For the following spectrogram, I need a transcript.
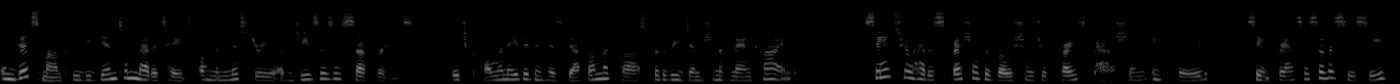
In this month, we begin to meditate on the mystery of Jesus' sufferings, which culminated in his death on the cross for the redemption of mankind. Saints who had a special devotion to Christ's passion include St. Francis of Assisi,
